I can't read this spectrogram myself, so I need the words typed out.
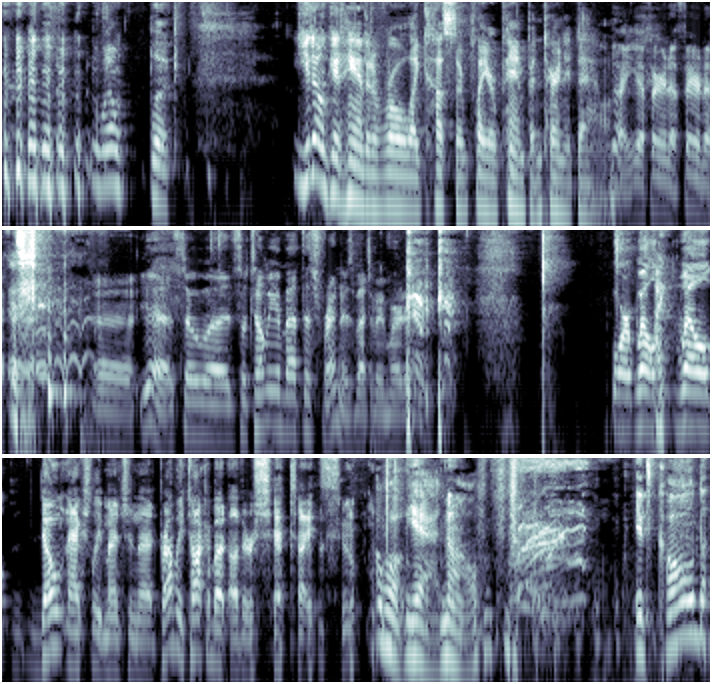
Well, look. You don't get handed a role like hustler, player, pimp, and turn it down. All right, yeah, fair enough, fair enough, fair enough. uh, yeah, so, uh, so tell me about this friend who's about to be murdered. Or well, I- well, don't actually mention that. Probably talk about other shit. I assume. Oh, Well, yeah, no. it's called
